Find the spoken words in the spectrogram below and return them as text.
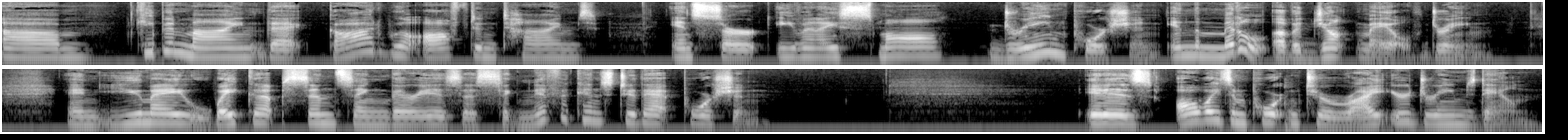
um, keep in mind that God will oftentimes insert even a small dream portion in the middle of a junk mail dream. And you may wake up sensing there is a significance to that portion it is always important to write your dreams down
